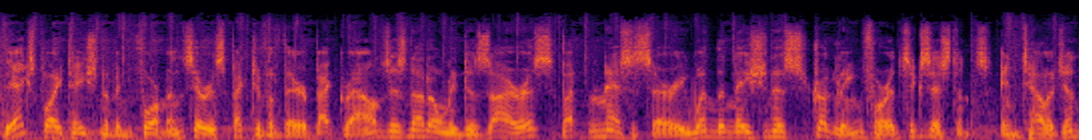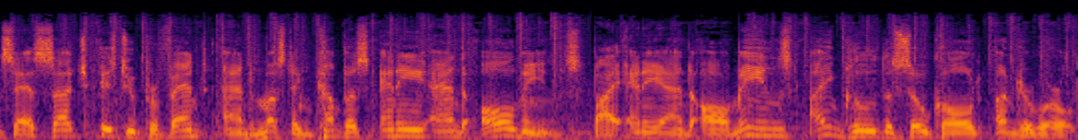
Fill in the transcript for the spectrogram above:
The exploitation of informants, irrespective of their backgrounds, is not only desirous, but necessary when the nation is struggling for its existence. Intelligence, as such, is to prevent and must encompass any and all means. By any and all means, I include the so called underworld.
